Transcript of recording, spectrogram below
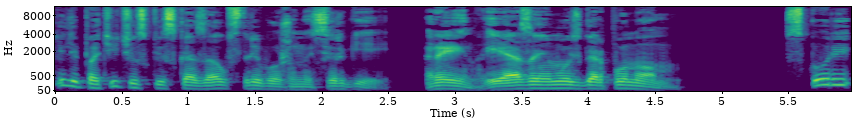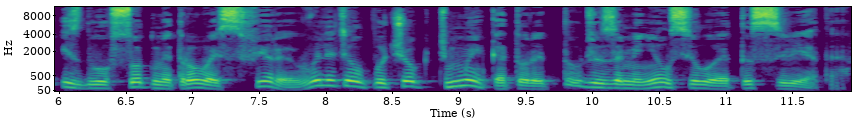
Телепатически сказал встревоженный Сергей. «Рейн, я займусь гарпуном». Вскоре из двухсотметровой сферы вылетел пучок тьмы, который тут же заменил силуэты света.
